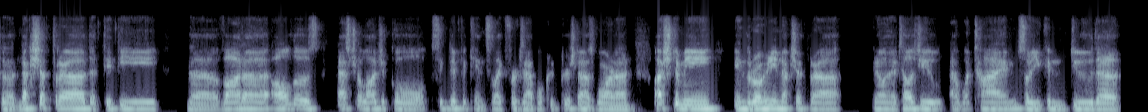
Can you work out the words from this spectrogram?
the nakshatra, the tithi, the vada, all those astrological significance. Like for example, Krishna was born on Ashtami in the Rohini nakshatra, you know, and it tells you at what time, so you can do the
